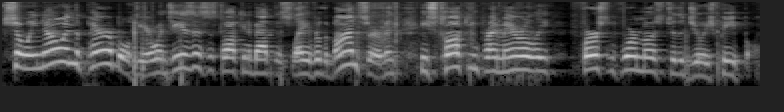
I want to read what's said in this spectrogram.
So we know in the parable here, when Jesus is talking about the slave or the bondservant, he's talking primarily, first and foremost, to the Jewish people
